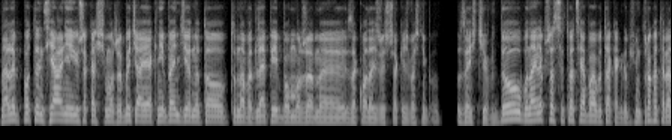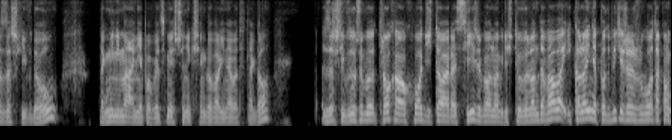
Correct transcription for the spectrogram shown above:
No ale potencjalnie już jakaś może być, a jak nie będzie, no to, to nawet lepiej, bo możemy zakładać, że jeszcze jakieś właśnie zejście w dół, bo najlepsza sytuacja byłaby taka, gdybyśmy trochę teraz zeszli w dół, tak minimalnie powiedzmy, jeszcze nie księgowali nawet tego, zeszli w dół, żeby trochę ochłodzić to RSI, żeby ono gdzieś tu wylądowało i kolejne podbicie, że już było taką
